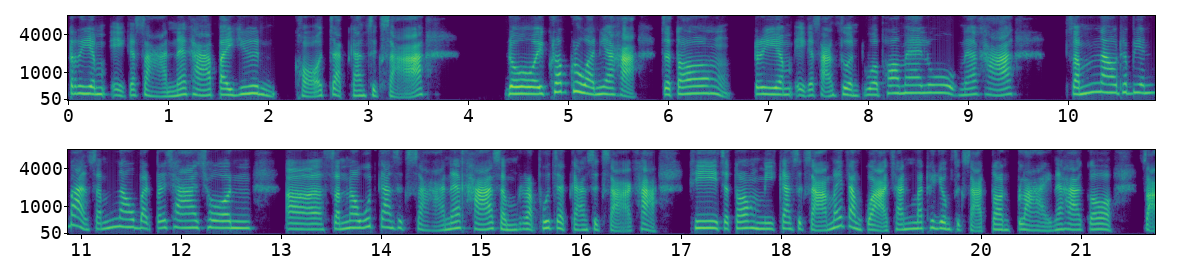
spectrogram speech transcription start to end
เตรียมเอกสารนะคะ ไปยื่นขอจัดการศึกษา โดยครอบครัวเนี่ยค่ะ จะต้องเตรียมเอกสารส่วนตัวพ่อแม่ลูกนะคะ สำเนาทะเบียนบ้านสำเนาบัตรประชาชนสำเนาวุฒิการศึกษานะคะสำหรับผู้จัดการศึกษาค่ะ ที่จะต้องมีการศึกษาไม่ต่ำกว่าชั้นมัธยมศึกษาตอนปลายนะคะ ก็สา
